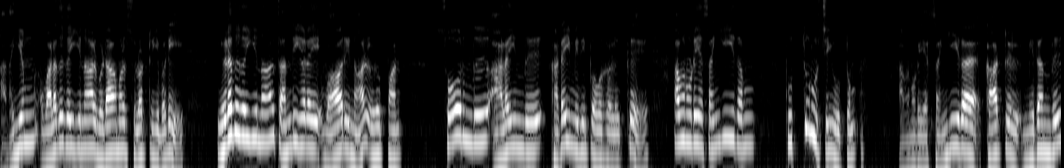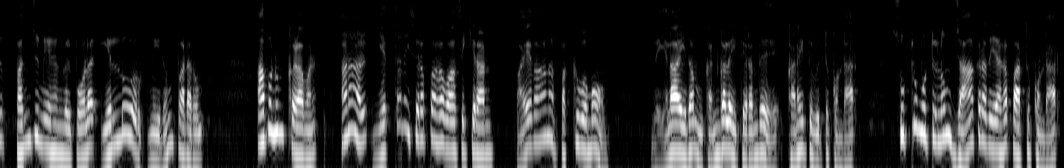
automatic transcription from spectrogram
அதையும் வலது கையினால் விடாமல் சுழற்றியபடி இடது கையினால் தந்திகளை வாரினால் இழுப்பான். சோர்ந்து அலைந்து கடை மிதிப்பவர்களுக்கு அவனுடைய சங்கீதம் புத்துணர்ச்சியூட்டும். அவனுடைய சங்கீத காற்றில் மிதந்து பஞ்சு மேகங்கள் போல எல்லோர் மீதும் படரும். அவனும் கிழவன். ஆனால் எத்தனை சிறப்பாக வாசிக்கிறான்? வயதான பக்குவமோ? வேலாயுதம் கண்களை திறந்து கனைத்து விட்டு கொண்டார். சுற்றுமுற்றிலும் ஜாக்கிரதையாக பார்த்து கொண்டார்.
